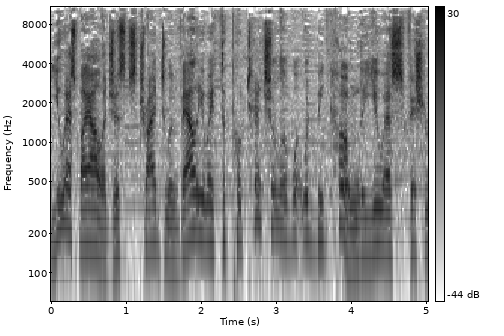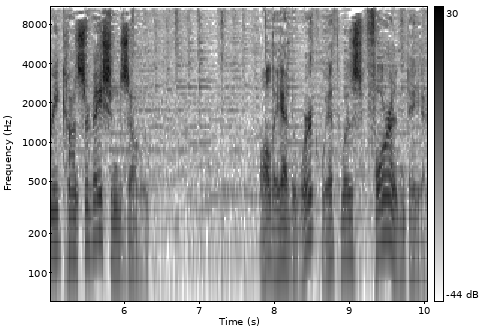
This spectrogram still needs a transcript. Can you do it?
U.S. biologists tried to evaluate the potential of what would become the U.S. Fishery Conservation Zone. All they had to work with was foreign data.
